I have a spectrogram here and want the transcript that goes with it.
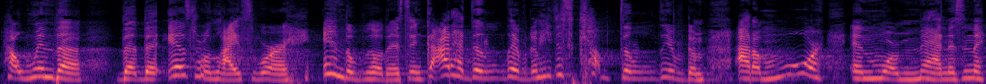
how when the, the, the Israelites were in the wilderness and God had delivered them, he just kept delivering them out of more and more madness. And they,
